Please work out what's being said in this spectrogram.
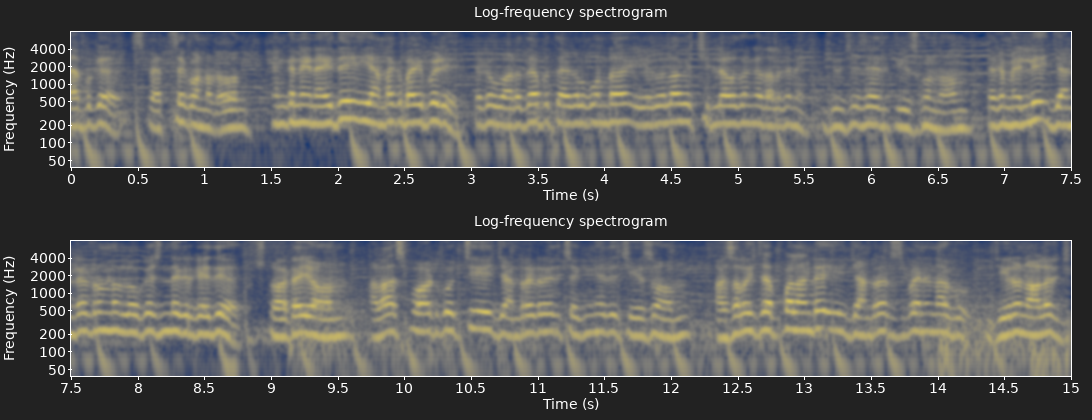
దెబ్బకి స్పెట్స్ కొన్నాడు. ఇంకా నేనైతే ఈ ఎండకు భయపడి ఇక వడదెబ్బ తగలకుండా ఏదోలాగా చిల్ అవుతాం కదా అలాగని జ్యూసెస్ అయితే తీసుకున్నాం. ఇక మళ్ళీ జనరేటర్ ఉన్న లొకేషన్ దగ్గరికి అయితే స్టార్ట్ అయ్యాం. అలా స్పాట్కి వచ్చి జనరేటర్ అయితే చెకింగ్ అయితే చేసాం. అసలు చెప్పాలంటే ఈ జనరేటర్స్ పైన నాకు జీరో నాలెడ్జ్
